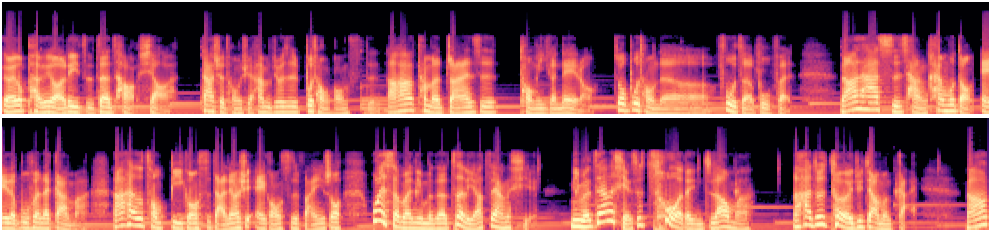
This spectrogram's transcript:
有一个朋友的例子真的超好笑啊，大学同学他们就是不同公司的，然后他们的专案是同一个内容。做不同的负责部分，然后他时常看不懂 A 的部分在干嘛，然后他就从 B 公司打电话去 A 公司反映说，为什么你们的这里要这样写？你们这样写是错的，你知道吗？然后他就退回去叫我们改，然后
